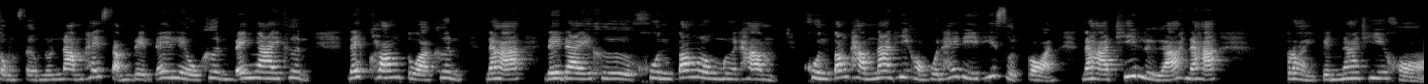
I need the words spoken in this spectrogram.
ส่งเสริมนุนนำให้สำเร็จได้เร็วขึ้น ได้ง่ายขึ้น ได้คล่องตัวขึ้นนะคะ ใด ๆ คือคุณต้องลงมือทำคุณต้องทำหน้าที่ของคุณให้ดีที่สุดก่อนนะคะ ที่เหลือนะคะ ปล่อยเป็นหน้าที่ของ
